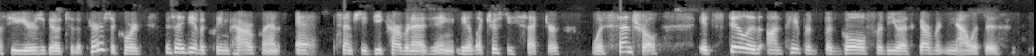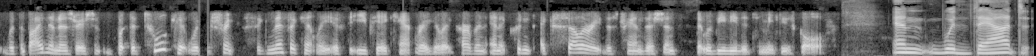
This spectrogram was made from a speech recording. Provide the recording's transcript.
a few years ago to the Paris Accord. This idea of a clean power plant and essentially decarbonizing the electricity sector was central. It still is on paper the goal for the U.S. government now with this with the Biden administration, but the toolkit would shrink significantly if the EPA can't regulate carbon, and it couldn't accelerate this transition that would be needed to meet these goals. And would that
